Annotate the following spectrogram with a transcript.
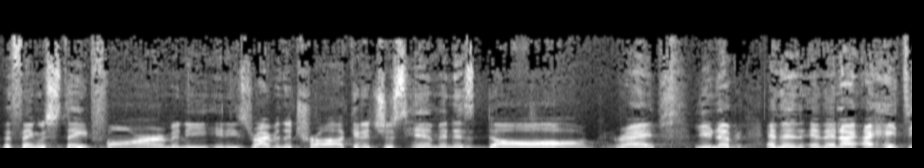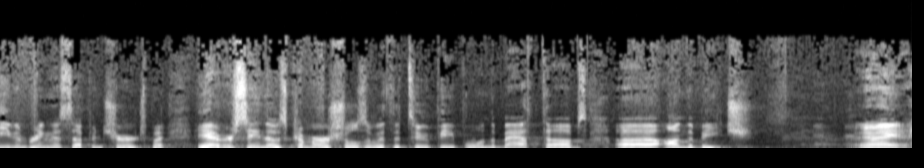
the thing with State Farm and he and he's driving the truck and it's just him and his dog, right? You never and then and then I, I hate to even bring this up in church, but you ever seen those commercials with the two people in the bathtubs uh, on the beach? Right?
